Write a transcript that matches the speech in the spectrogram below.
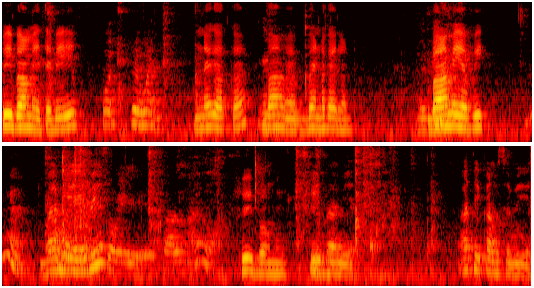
ఫీ బామ్ bueno. ఉన్నాయి అక్క బామే బెండకాయలు అంట బామే అవి. ఫీ బామే ఫీ si ही कम समय है।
